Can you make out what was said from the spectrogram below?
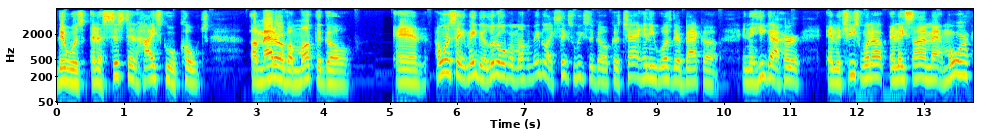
that was an assistant high school coach a matter of a month ago and I want to say maybe a little over a month, maybe like six weeks ago, because Chad Henne was their backup, and then he got hurt, and the Chiefs went up and they signed Matt Moore,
